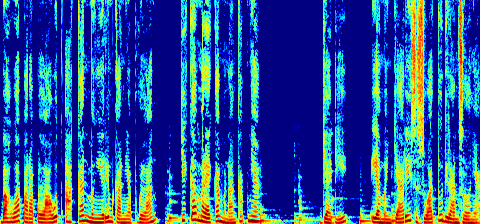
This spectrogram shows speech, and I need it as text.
bahwa para pelaut akan mengirimkannya pulang jika mereka menangkapnya. Jadi, ia mencari sesuatu di ranselnya,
